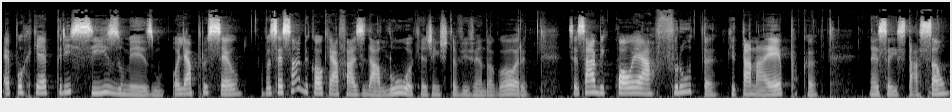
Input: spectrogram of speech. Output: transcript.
é porque é preciso mesmo olhar para o céu. Você sabe qual é a fase da lua que a gente está vivendo agora? Você sabe qual é a fruta que está na época, nessa estação?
